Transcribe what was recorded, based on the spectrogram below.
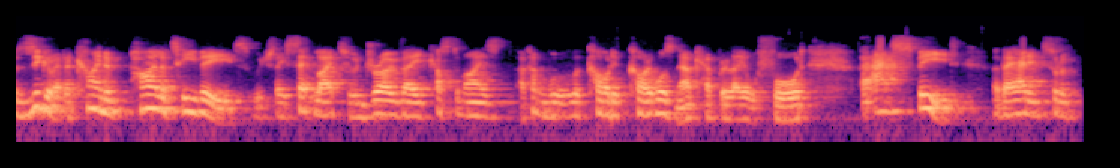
a ziggurat, a kind of pile of TVs, which they set light to and drove a customized. I can't remember what car it, car it was now, Cabriolet or Ford, at speed. They added sort of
